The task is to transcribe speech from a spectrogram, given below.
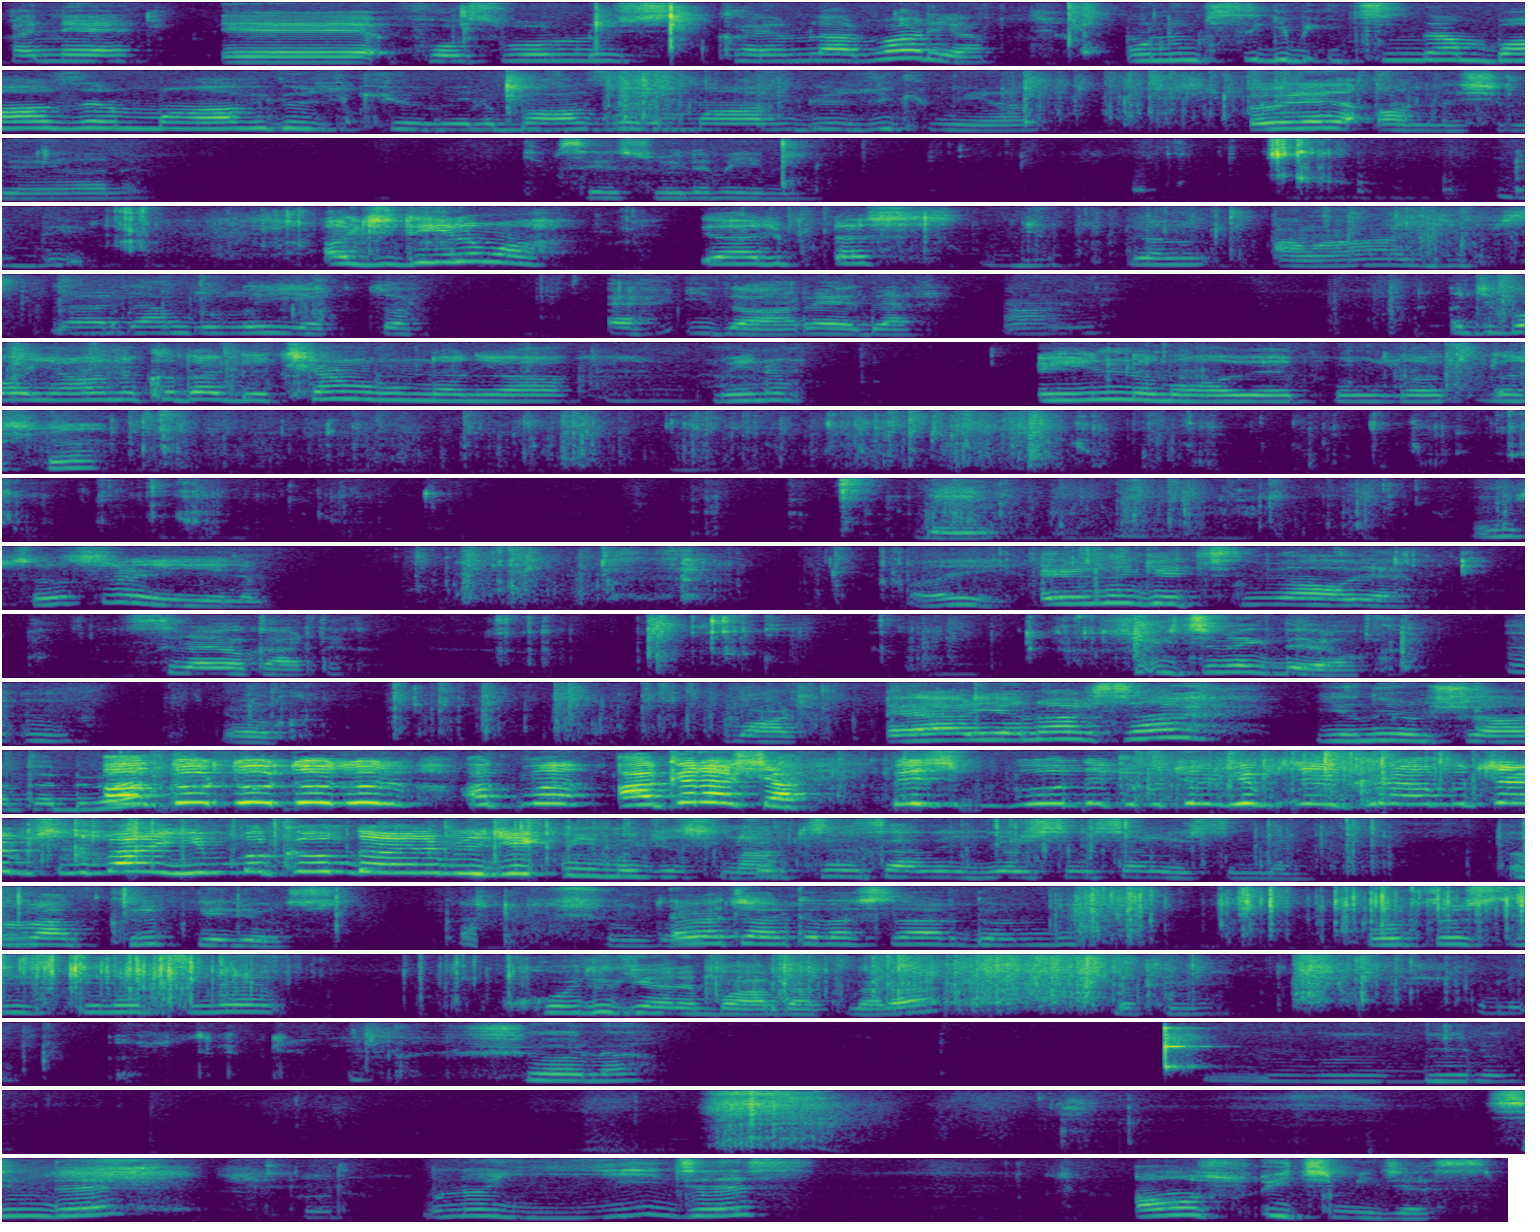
Hani e, fosforlu kalemler var ya onunkisi gibi içinden bazıları mavi gözüküyor böyle bazıları mavi gözükmüyor. Öyle de anlaşılıyor yani. Kimseye söylemeyin bunu. Acı değil ama. Ya cipsler, cipsler, ama cipslerden dolayı yaktı. Eh idare eder. Yani. Acaba ya ne kadar geçer mi bundan ya? Benim elim de mavi hep oldu arkadaşlar. Değil. Onu sıra sıra yiyelim. Ay. Eline geçtiğini al ye. Sıra yok artık. Su içmek de yok. Yok. Var. Eğer yanarsa yanıyor şu an tabii. Aa, Ben dur dur dur dur. Akma arkadaşlar biz buradaki bütün cipsleri kıran bütün hepsini ben yiyeyim bakalım dayanabilecek miyim acısına. hepsini sen de yarısını sen yarısını ben. Ben kırıp geliyorsun. Şunu da- Evet arkadaşlar döndük. Doritos riskin hepsini koyduk yani bardaklara. Bakın. Şöyle. Hmm, Görün. Şimdi bunu yiyeceğiz. Ama su içmeyeceğiz.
